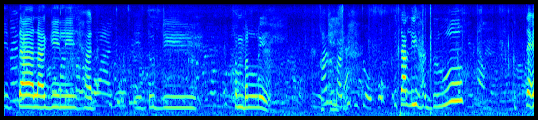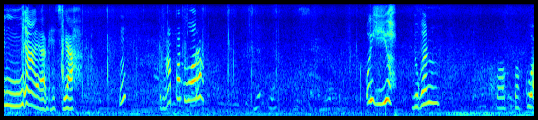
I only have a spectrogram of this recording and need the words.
Kita lagi lihat itu di sembelih. Kita lihat dulu ketenya ya guys ya. Hmm? Kenapa tuh orang? Oh iya, itu kan papa gua.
